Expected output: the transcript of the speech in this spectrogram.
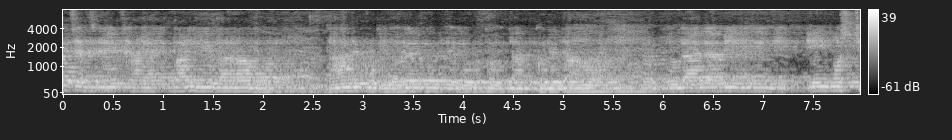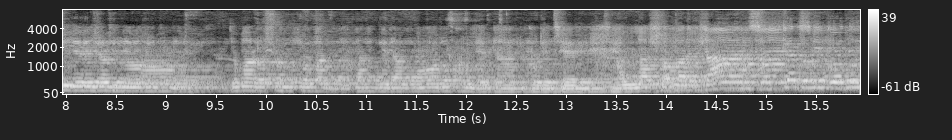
আছেন নেক হায়াত বাড়িয়ে দাও তার পরিবারের মধ্যে বরকত দান করে দাও। রব্বুল আলামিন এই মসজিদের জন্য তোমার অসংখ্য বান্দাবান্দিরা মন খুলে দান করেছেন। আল্লাহ, সবার দান সবকে তুমি কবুল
